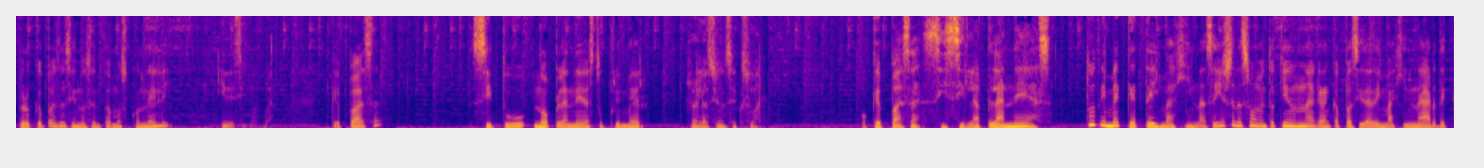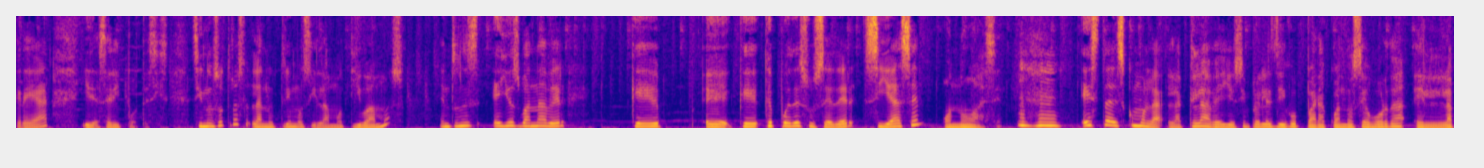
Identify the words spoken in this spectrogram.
Pero ¿qué pasa si nos sentamos con él y, decimos, bueno, ¿qué pasa si tú no planeas tu primer relación sexual? ¿O qué pasa si si la planeas? Tú dime qué te imaginas. Ellos en ese momento tienen una gran capacidad de imaginar, de crear y de hacer hipótesis. Si nosotros la nutrimos y la motivamos, entonces ellos van a ver eh, qué, puede suceder si hacen o no hacen. Esta es como la, clave, yo siempre les digo, para cuando se aborda la,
